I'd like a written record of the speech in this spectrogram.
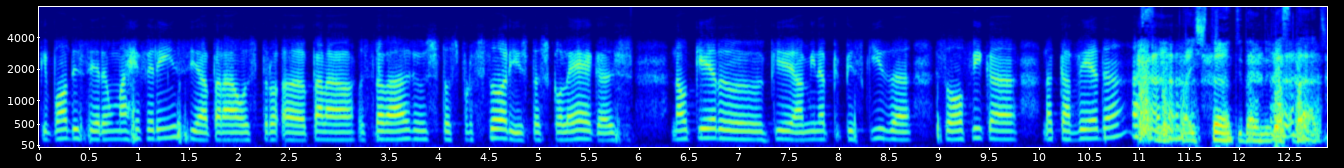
que pode ser uma referência para os, uh, para os trabalhos dos professores, dos colegas. Não quero que a minha pesquisa só fica na caveda. Sim, na estante da universidade.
